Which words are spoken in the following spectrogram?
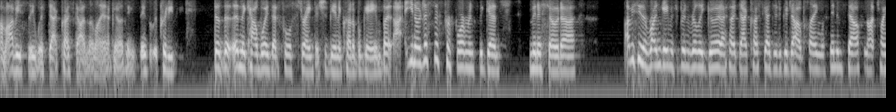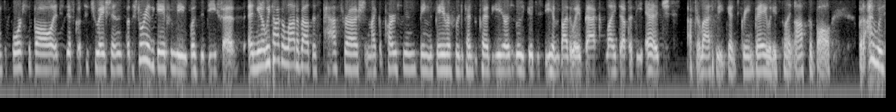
um, obviously, with Dak Prescott in the lineup, you know, things things will be pretty. The, the, and the Cowboys at full strength, it should be an incredible game. But uh, you know, just this performance against Minnesota. Obviously, the run game has been really good. I thought Dak Prescott did a good job playing within himself, not trying to force the ball into difficult situations. But the story of the game for me was the defense. And you know, we talk a lot about this pass rush and Micah Parsons being the favorite for Defensive Player of the Year. It's really good to see him, by the way, back lined up at the edge after last week against Green Bay when he's playing off the ball. But I was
